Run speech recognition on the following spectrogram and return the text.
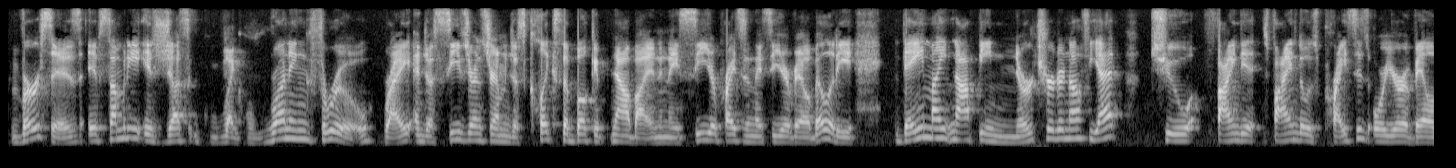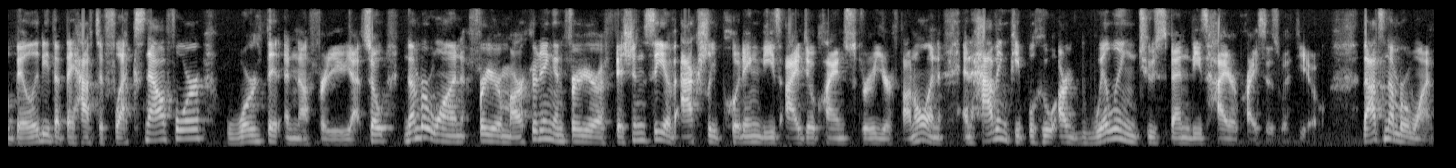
versus if somebody is just like running through, right, and just sees your Instagram and just clicks the book it now button and they see your prices and they see your availability, they might not be nurtured enough yet to find it find those prices or your availability that they have to flex now for worth it enough for you yet. So number 1 for your marketing and for your efficiency of actually putting these ideal clients through your funnel and and having people who are willing to spend these higher prices with you. That's number 1.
